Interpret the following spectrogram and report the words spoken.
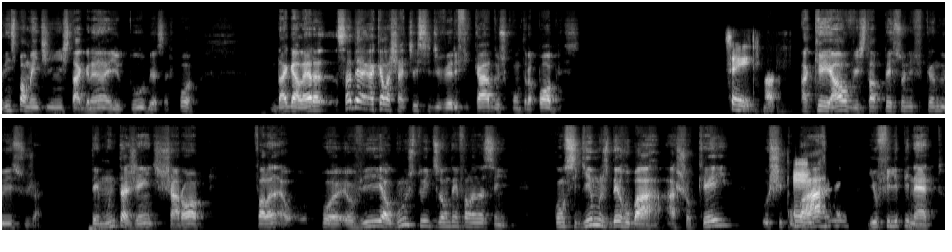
principalmente em Instagram, YouTube, essas porra, da galera. Sabe aquela chatice de verificados contra pobres? Sei. A Kay Alves está personificando isso já tem muita gente, xarope, falando. Pô, eu vi alguns tweets ontem falando assim: conseguimos derrubar a Choquei, o Chico É. Barney e o Felipe Neto.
